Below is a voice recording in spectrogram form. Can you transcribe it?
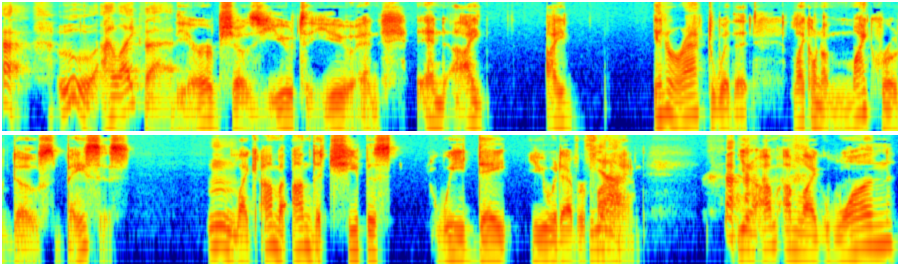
Ooh, I like that. The herb shows you to you. And and I I interact with it like on a microdose basis. Mm. Like I'm a, I'm the cheapest weed date you would ever find. Yeah. you know, I'm I'm like one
